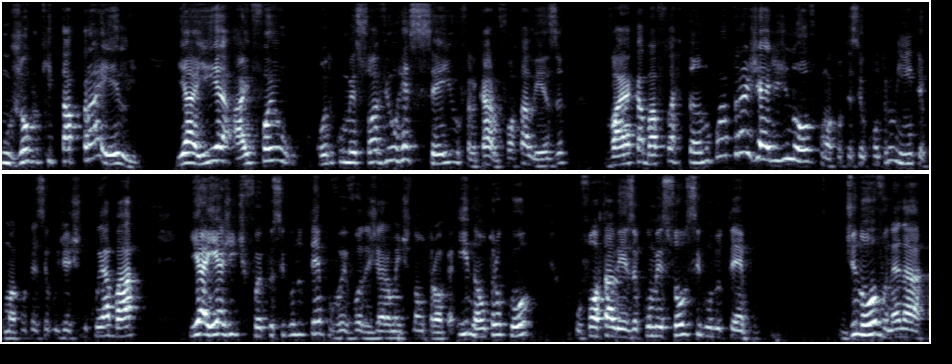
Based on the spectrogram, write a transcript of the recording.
um jogo que tá para ele. E aí, aí foi o, quando começou a vir o receio. Eu falei, cara, o Fortaleza vai acabar flertando com a tragédia de novo, como aconteceu contra o Inter, como aconteceu com o diante do Cuiabá. E aí a gente foi para o segundo tempo. O Voivoda geralmente não troca e não trocou. O Fortaleza começou o segundo tempo de novo, né, na,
